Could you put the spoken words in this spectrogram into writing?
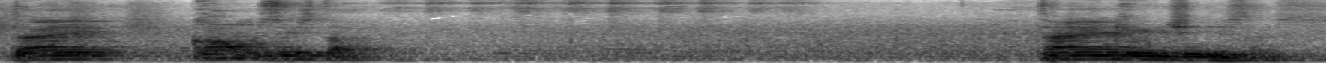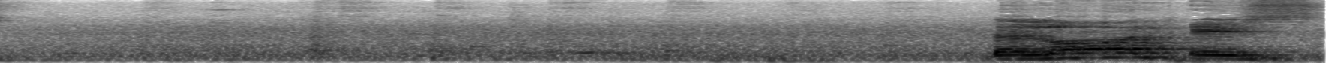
Thank, come, sister. Thank you, Jesus. The Lord is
